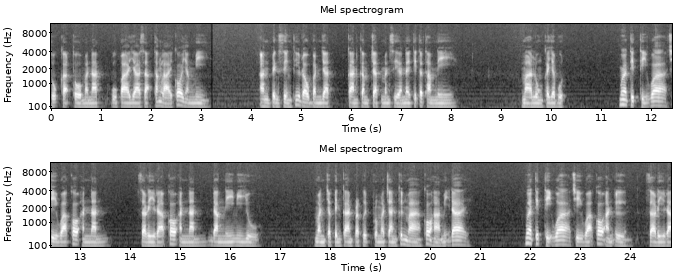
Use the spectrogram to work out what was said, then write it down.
ทุกขโทมนัส อุปายาสะทั้งหลายก็ยังมี อันเป็นสิ่งที่เราบัญญัติการกำจัดมันเสียในทิฏฐธรรมนี้ มาลุงกยบุตร เมื่อทิฏฐิว่าชีวะก็อันนั้น สรีระก็อันนั้น ดังนี้มีอยู่ มันจะเป็นการประพฤติพรหมจรรย์ขึ้นมาก็หามิได้ มื่อทิฏฐิว่าชีวะก็อันอื่น สรีระ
